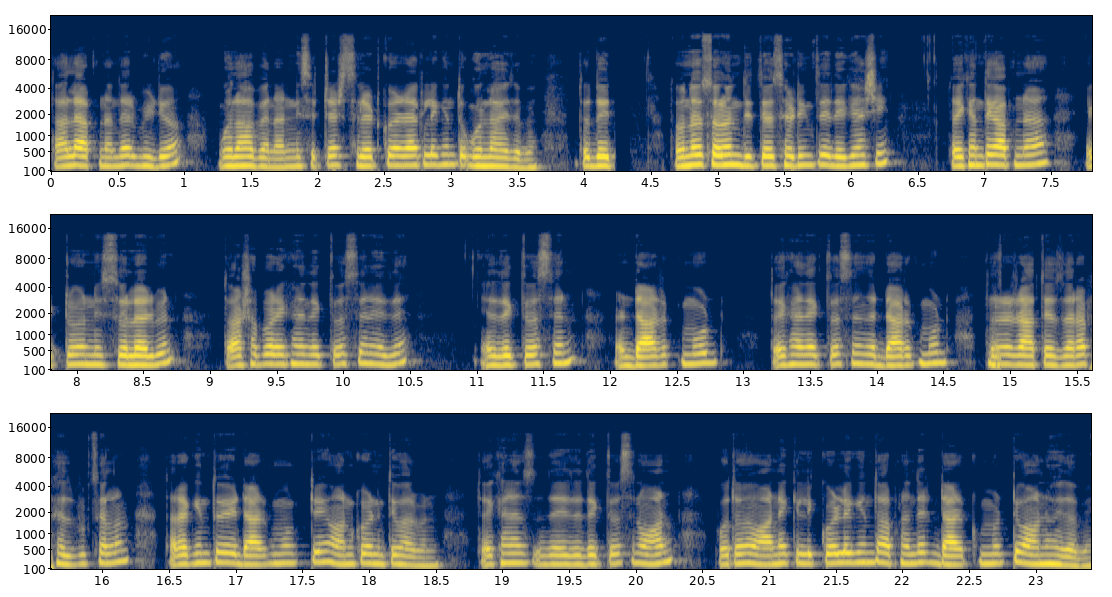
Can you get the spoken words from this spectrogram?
তাহলে আপনাদের ভিডিও ঘোলা হবে না। নিচেরটা সিলেক্ট করে রাখলে কিন্তু ঘোলা হয়ে যাবে। তো তোমাদের চলুন দ্বিতীয় সেটিংসে দেখে আসি। তো এখান থেকে আপনারা একটু নিচে চলে আসবেন। তো আসার পর এখানে দেখতে পাচ্ছেন এই যে, এই দেখতে পাচ্ছেন ডার্ক মুড তো এখানে দেখতে পাচ্ছেন যে ডার্ক মুড তো রাতে যারা ফেসবুক চালান, তারা কিন্তু এই ডার্ক মুডটি অন করে নিতে পারবেন। তো এখানে যে দেখতে পাচ্ছেন অন প্রথমে অনে ক্লিক করলে কিন্তু আপনাদের ডার্ক মুডটি অন হয়ে যাবে।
